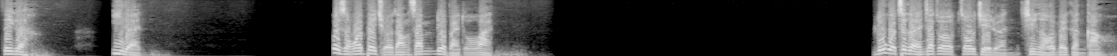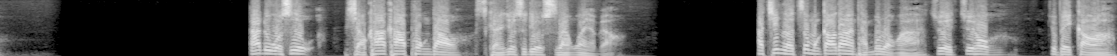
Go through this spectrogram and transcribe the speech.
这个艺人为什么会被求偿三六百多万？如果这个人叫做周杰伦，金额会不会更高？那如果是小咖咖碰到，可能就是六十三万，有没有？啊，金额这么高，当然谈不拢啊，所以最后就被告啊。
